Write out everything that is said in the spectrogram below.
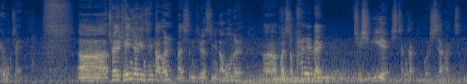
애국자입니다. 아, 저의 개인적인 생각을 말씀드렸습니다. 오늘 어, 벌써 872회 시청자 듣고 시작하겠습니다.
